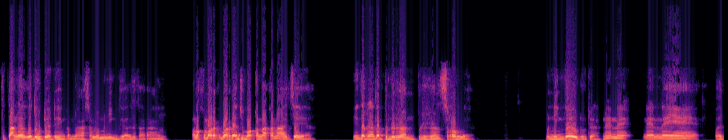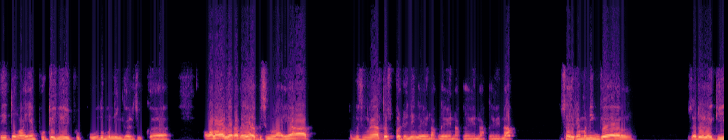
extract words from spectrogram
tetanggaku tuh udah ada yang kena sampai meninggal sekarang. Kalau kemarin-kemarin kan cuma kena-kena aja ya. Ini ternyata beneran beneran serem ya. Meninggal udah udah nenek nenek berarti hitungannya budenya ibuku tuh meninggal juga. Awal-awalnya katanya habis ngelayat, habis ngelayat terus badannya nggak enak nggak enak nggak enak nggak enak. Terus akhirnya meninggal. Terus ada lagi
